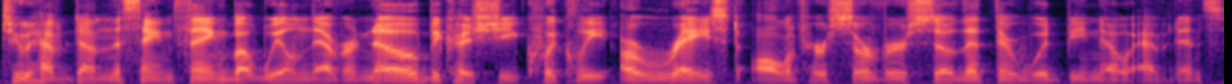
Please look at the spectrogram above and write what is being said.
to have done the same thing, but we'll never know because she quickly erased all of her servers so that there would be no evidence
